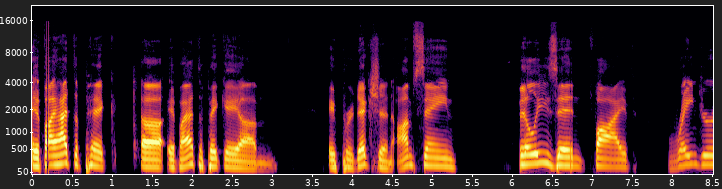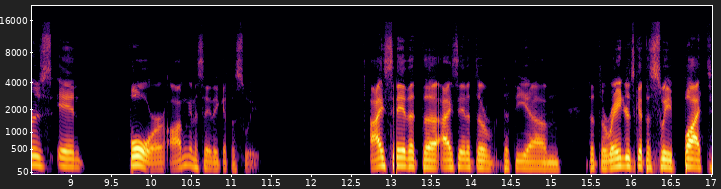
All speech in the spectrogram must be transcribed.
if I had to pick, uh, if I had to pick a um, a prediction, I'm saying Phillies in five, Rangers in four. I'm gonna say they get the sweep. I say that the I say that the that the um that the Rangers get the sweep, but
